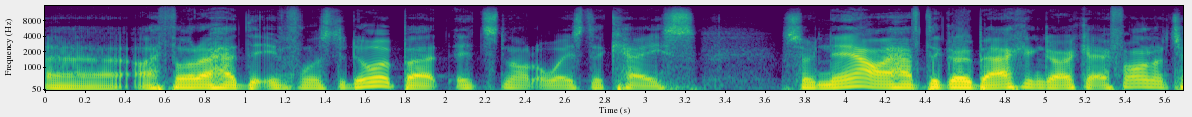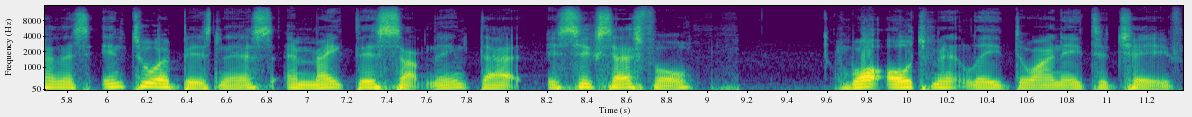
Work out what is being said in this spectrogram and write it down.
Uh, I thought I had the influence to do it, but it's not always the case. So now I have to go back and go, okay, if I want to turn this into a business and make this something that is successful, what ultimately do I need to achieve?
